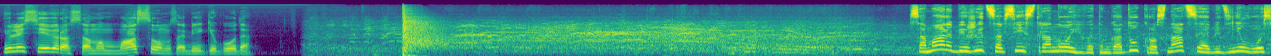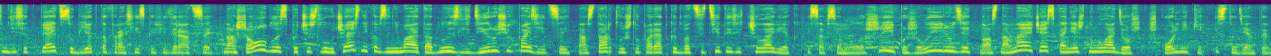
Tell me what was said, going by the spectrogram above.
Юлия Север о самом массовом забеге года. Самара бежит со всей страной. В этом году Кросс Нации объединил 85 субъектов Российской Федерации. Наша область по числу участников занимает одну из лидирующих позиций. На старт вышло порядка 20 тысяч человек. И совсем малыши, и пожилые люди. Но основная часть, конечно, молодежь, школьники и студенты.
